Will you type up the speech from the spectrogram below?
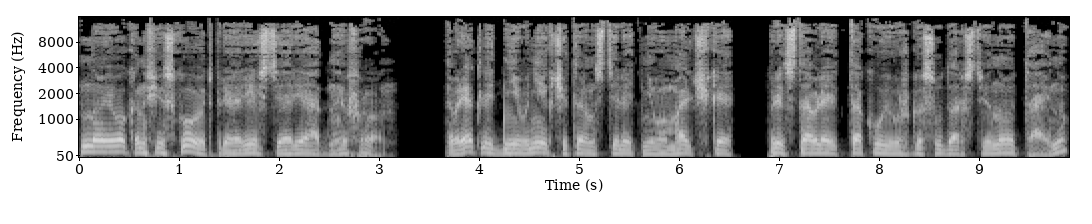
но его конфискуют при аресте Ариадны Фрон. Вряд ли дневник четырнадцатилетнего мальчика представляет такую уж государственную тайну,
